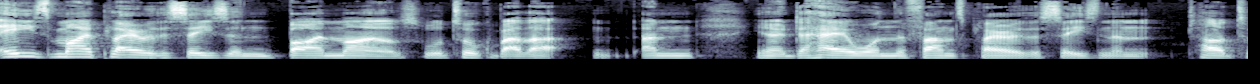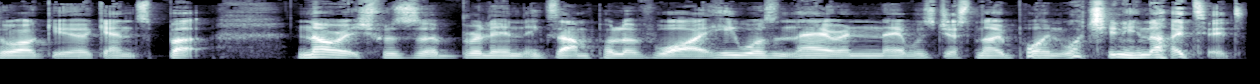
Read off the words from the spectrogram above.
he's my player of the season by miles. We'll talk about that. And, you know, De Gea won the fans' player of the season, and it's hard to argue against. But Norwich was a brilliant example of why he wasn't there, and there was just no point watching United.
